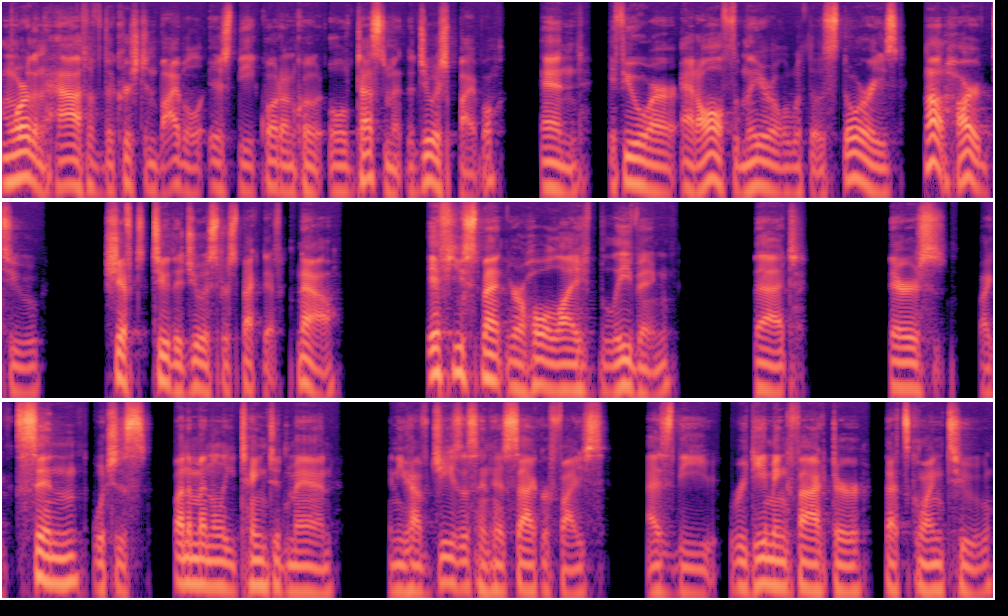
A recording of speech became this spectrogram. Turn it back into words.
more than half of the Christian Bible is the quote unquote Old Testament, the Jewish Bible. And if you are at all familiar with those stories, not hard to shift to the Jewish perspective. Now, if you spent your whole life believing that there's like sin, which is fundamentally tainted man, and you have Jesus and his sacrifice as the redeeming factor that's going to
